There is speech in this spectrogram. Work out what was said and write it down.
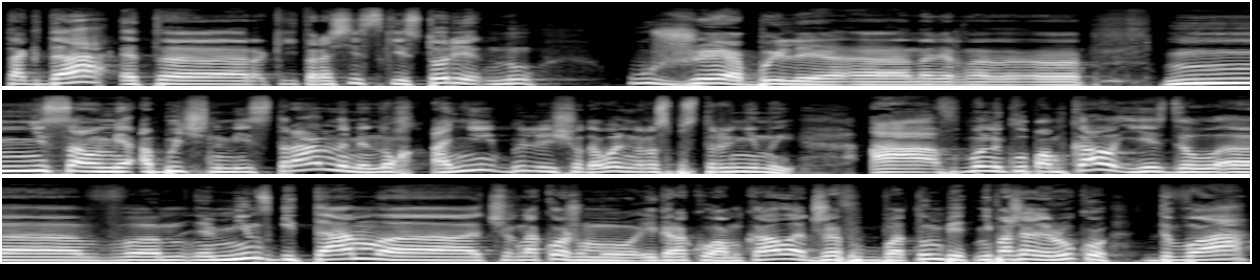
Тогда это какие-то расистские истории, ну, уже были, э, наверное, э, не самыми обычными и странными, но они были еще довольно распространены. А футбольный клуб Амкал ездил э, в Минск, и там чернокожему игроку Амкала, Джеффу Батумби, не пожали руку два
